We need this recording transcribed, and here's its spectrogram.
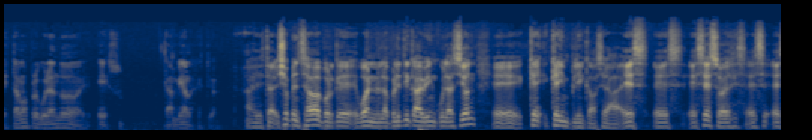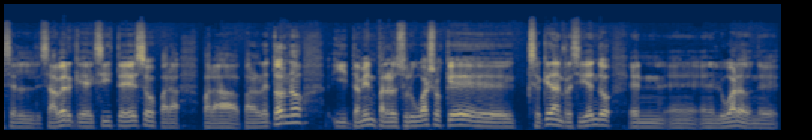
estamos procurando eso, cambiar la gestión. Ahí está. Yo pensaba porque, bueno, la política de vinculación, eh, ¿qué, qué implica? O sea, es, es, es eso, es, es, es el saber que existe eso para, para, para el retorno y también para los uruguayos que se quedan residiendo en, eh, en el lugar donde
